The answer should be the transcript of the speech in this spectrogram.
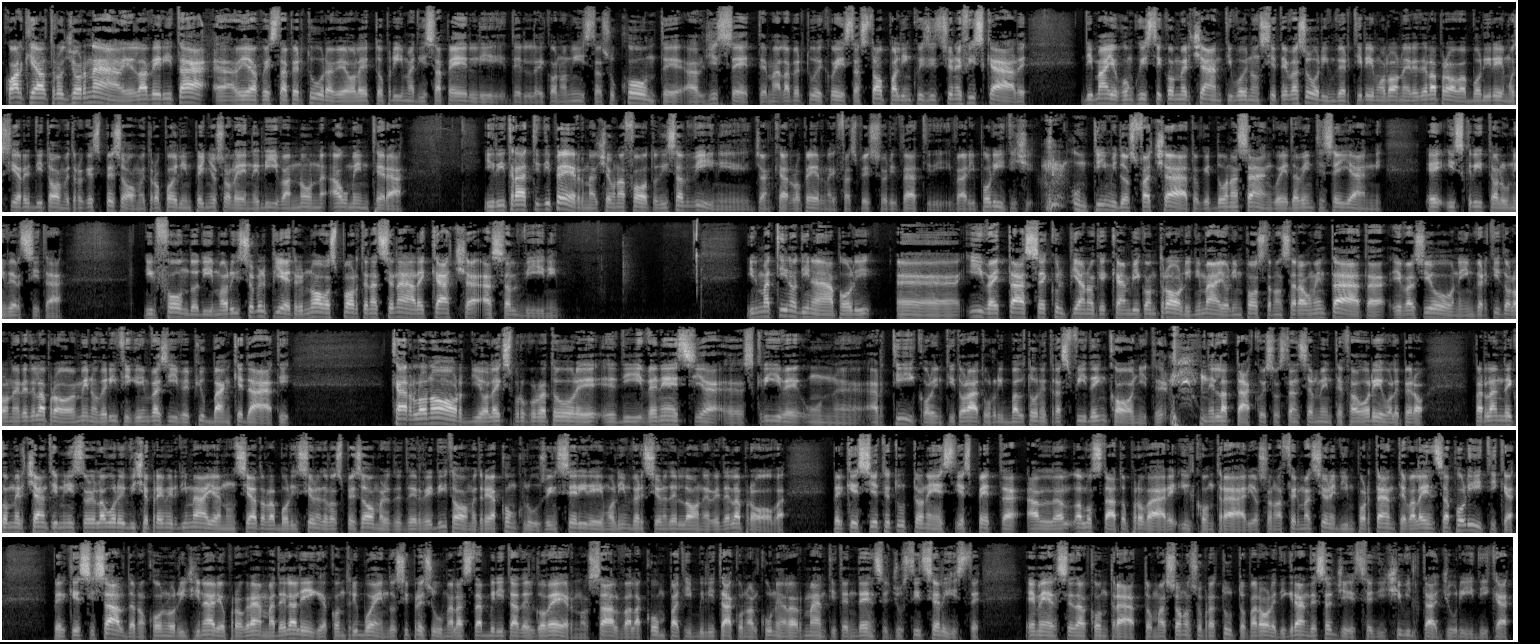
Qualche altro giornale, La Verità eh, aveva questa apertura, avevo letto prima di Sapelli dell'economista su Conte al G7, ma l'apertura è questa, stop all'inquisizione fiscale, Di Maio conquisti i commercianti, voi non siete evasori, invertiremo l'onere della prova, aboliremo sia redditometro che spesometro, poi l'impegno solenne, l'IVA non aumenterà. I ritratti di Perna, c'è una foto di Salvini, Giancarlo Perna che fa spesso ritratti di vari politici, un timido sfacciato che dona sangue e da 26 anni è iscritto all'università. Il fondo di Maurizio Belpietro, il nuovo sport nazionale, caccia a Salvini. Il mattino di Napoli, eh, IVA e tasse, ecco il piano che cambia i controlli. Di Maio l'imposta non sarà aumentata, evasione, invertito l'onere della prova, meno verifiche invasive, più banche dati. Carlo Nordio, l'ex procuratore eh, di Venezia, eh, scrive un eh, articolo intitolato Un ribaltone tra sfide incognite. Nell'attacco è sostanzialmente favorevole, però. Parlando ai commercianti, il ministro del lavoro e vice premier Di Maio ha annunziato l'abolizione dello spesometro e del redditometro e ha concluso inseriremo l'inversione dell'onere della prova perché siete tutti onesti e spetta allo Stato provare il contrario. Sono affermazioni di importante valenza politica perché si saldano con l'originario programma della Lega contribuendo, si presume, alla stabilità del governo, salva la compatibilità con alcune allarmanti tendenze giustizialiste emerse dal contratto, ma sono soprattutto parole di grande saggezza e di civiltà giuridica.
